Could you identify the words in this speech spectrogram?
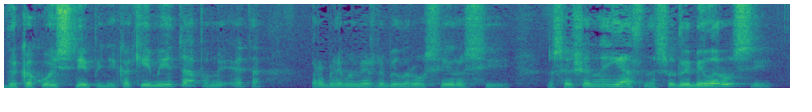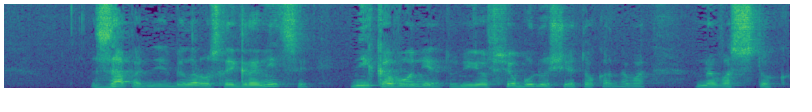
до какой степени, какими этапами – это проблема между Белоруссией и Россией. Но совершенно ясно, что для Белоруссии западнее белорусской границы никого нет. У нее все будущее только на, на восток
